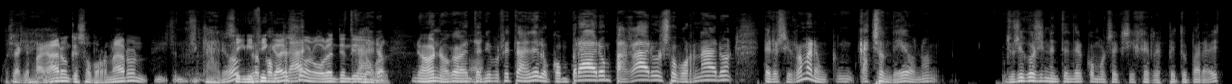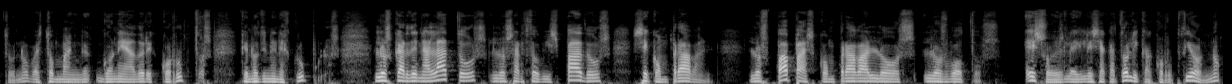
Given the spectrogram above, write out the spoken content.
O sea, que pagaron, que sobornaron. Claro, ¿Significa eso o lo he entendido Claro. mal? No, no, lo he entendido perfectamente. Lo compraron, pagaron, sobornaron. Pero si Roma era un, un cachondeo, ¿no? Yo sigo sin entender cómo se exige respeto para esto, ¿no? Para estos mangoneadores corruptos que no tienen escrúpulos. Los cardenalatos, los arzobispados se compraban. Los papas compraban los, los votos. Eso es la Iglesia Católica, corrupción, ¿no?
